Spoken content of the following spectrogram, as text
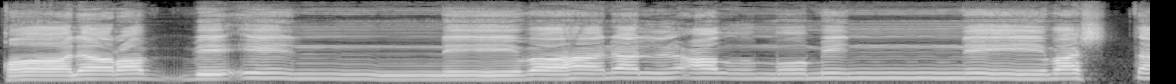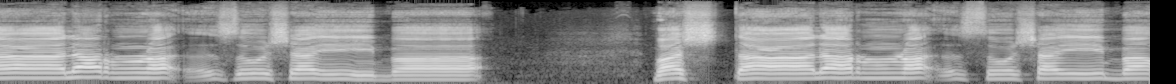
قال رب إني وهن العظم مني واشتعل الرأس شيبا. واشتعل الرأس شيبا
